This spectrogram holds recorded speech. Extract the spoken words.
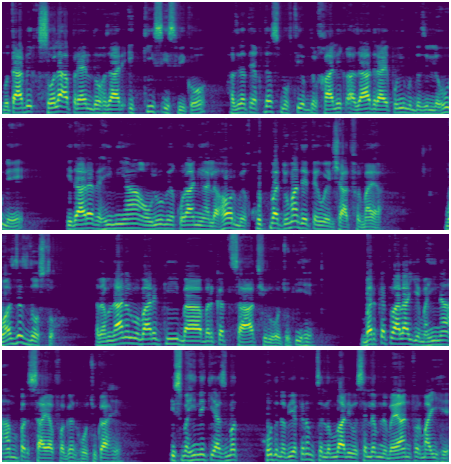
مطابق سولہ اپریل دو ہزار اکیس عیسوی کو حضرت اقدس مفتی عبدالخالق آزاد رائے پوری مدض اللہ نے ادارہ رحیمیہ علوم قرآنیہ لاہور میں خطبہ جمعہ دیتے ہوئے ارشاد فرمایا، معزز دوستو، رمضان المبارک کی بابرکت ساتھ شروع ہو چکی ہے۔ برکت والا یہ مہینہ ہم پر سایہ فگن ہو چکا ہے۔ اس مہینے کی عظمت خود نبی اکرم صلی اللہ علیہ وسلم نے بیان فرمائی ہے۔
